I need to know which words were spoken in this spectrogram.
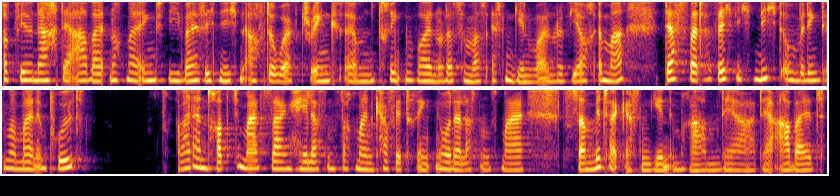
ob wir nach der Arbeit nochmal irgendwie, weiß ich nicht, einen Afterwork-Drink ähm, trinken wollen oder zum was essen gehen wollen oder wie auch immer. Das war tatsächlich nicht unbedingt immer mein Impuls. Aber dann trotzdem mal zu sagen, hey, lass uns doch mal einen Kaffee trinken oder lass uns mal zusammen Mittagessen gehen im Rahmen der, der Arbeit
